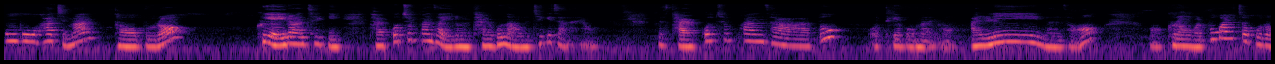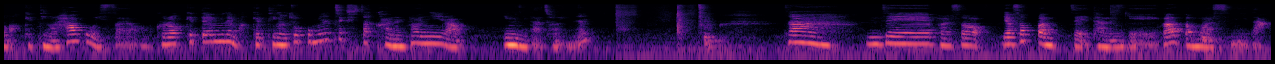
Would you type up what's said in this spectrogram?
홍보하지만 더불어 그 A라는 책이 달꽃 출판사 이름을 달고 나오는 책이잖아요. 그래서 달꽃 출판사도 어떻게 보면 어, 알리면서 어, 그런 걸 포괄적으로 마케팅을 하고 있어요. 그렇기 때문에 마케팅을 조금 일찍 시작하는 편이라입니다. 저희는. 자, 이제 벌써 여섯 번째 단계가 넘어왔습니다.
